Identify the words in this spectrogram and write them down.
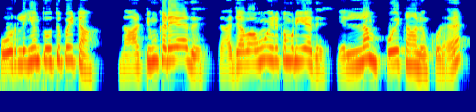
போர்லையும் தோத்து போயிட்டான். நாட்டியும் கிடையாது ராஜாவாவும் இருக்க முடியாது. எல்லாம் போயிட்டாலும் கூட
